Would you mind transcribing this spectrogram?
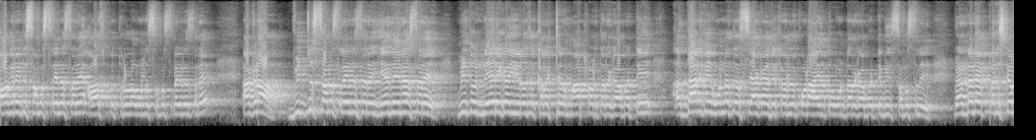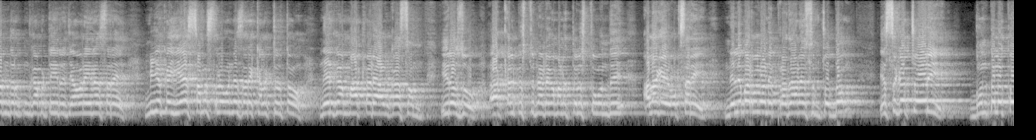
తాగునీటి సమస్య అయినా సరే ఆసుపత్రుల్లో ఉన్న సమస్యలు అయినా సరే అక్కడ విద్యుత్ సమస్యలు అయినా సరే ఏదైనా సరే మీతో నేరుగా ఈరోజు కలెక్టర్ మాట్లాడతారు కాబట్టి దానికి ఉన్నత శాఖ అధికారులు కూడా ఆయనతో ఉంటారు కాబట్టి మీ సమస్యలు వెంటనే పరిష్కారం దొరుకుతుంది కాబట్టి ఈరోజు ఎవరైనా సరే మీ యొక్క ఏ సమస్యలో ఉన్నా సరే కలెక్టర్తో నేరుగా మాట్లాడే అవకాశం ఈరోజు కల్పిస్తున్నట్టుగా మనకు తెలుస్తూ ఉంది. అలాగే ఒకసారి నెల్లిమరలోని ప్రధాన చూద్దాం. ఇసుక చోరీ గుంతలతో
